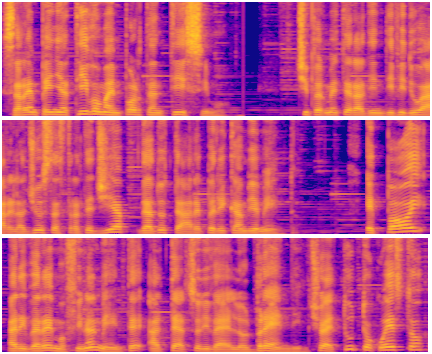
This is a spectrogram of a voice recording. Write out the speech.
Sarà impegnativo ma importantissimo. Ci permetterà di individuare la giusta strategia da adottare per il cambiamento. E poi arriveremo finalmente al terzo livello, il branding, cioè tutto questo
